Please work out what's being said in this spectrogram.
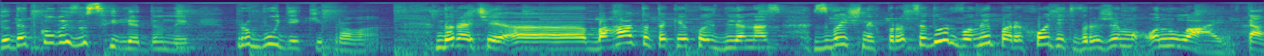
додаткове зусилля до них. Про будь-які права. До речі, е, багато таких ось для нас звичних процедур вони переходять в режим онлайн. Так.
